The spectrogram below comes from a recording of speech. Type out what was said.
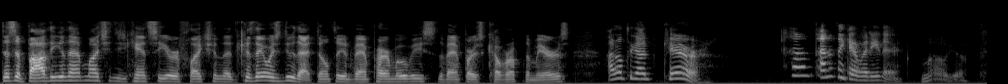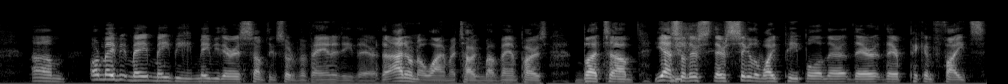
does it bother you that much that you can't see your reflection? That because they always do that, don't they? In vampire movies, the vampires cover up the mirrors. I don't think I'd care. Um, I don't think I would either. No, yeah. Um, or maybe, may, maybe, maybe there is something sort of a vanity there that I don't know. Why am I talking about vampires? But um, yeah, so they're they're sick of the white people and they're they're they're picking fights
